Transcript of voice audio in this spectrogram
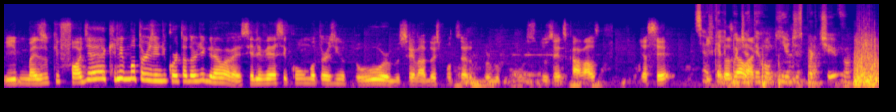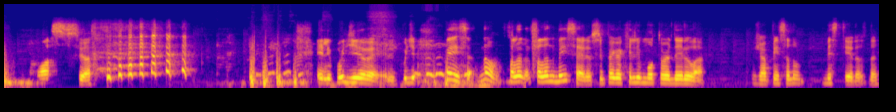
E mas o que fode é aquele motorzinho de cortador de grama, velho. Se ele viesse com um motorzinho turbo, sei lá, 2.0 turbo com uns 200 cavalos, ia ser Você acha que ele podia galácticas. ter ronquinho de esportivo? Nossa. Ele podia, velho. Ele podia. Pensa, não, falando, falando bem sério, se pega aquele motor dele lá, já pensando besteiras, né?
